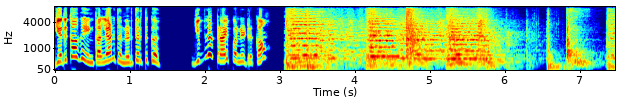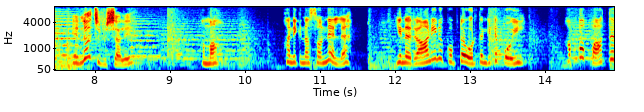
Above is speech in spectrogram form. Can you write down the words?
எதுக்காக என் கல்யாணத்தை நிறுத்துறதுக்கு இவ்ளோ ட்ரை பண்ணிட்டு இருக்கான் என்னாச்சு விஷாலி? அம்மா அன்னைக்கு நான் சொன்னேன்ல என்ன ராணின்னு கூப்பிட்ட ஒருத்தங்கிட்ட போய் அப்பா பார்த்து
